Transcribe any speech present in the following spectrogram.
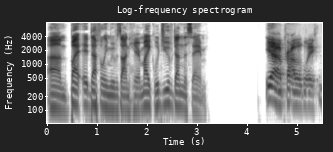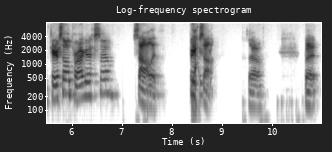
Um, but it definitely moves on here. Mike, would you have done the same? Yeah, probably. Carousel progress though, solid, very Yeah. solid. So, but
